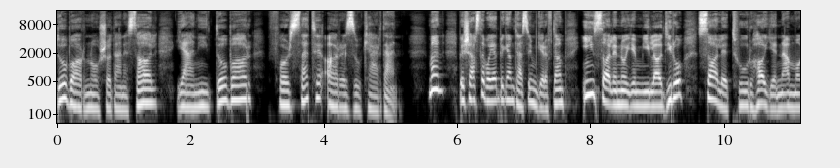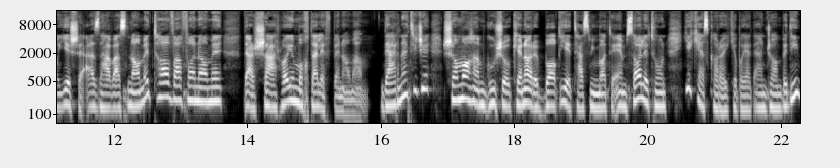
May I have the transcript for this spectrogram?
دو بار نو شدن سال یعنی دو بار فرصت آرزو کردن. من به شخصه باید بگم تصمیم گرفتم این سال نو میلادی رو سال تورهای نمایش از هوسنامه تا وفانامه در شهرهای مختلف بنامم. در نتیجه شما هم گوش و کنار باقی تصمیمات امسالتون یکی از کارهایی که باید انجام بدین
